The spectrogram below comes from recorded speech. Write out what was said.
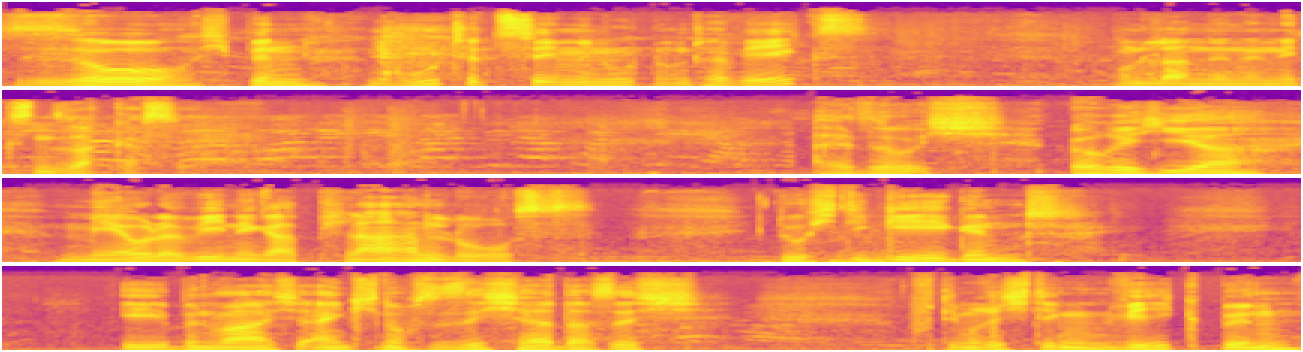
So, ich bin gute 10 Minuten unterwegs und lande in der nächsten Sackgasse. Also ich irre hier mehr oder weniger planlos durch die Gegend. Eben war ich eigentlich noch sicher, dass ich auf dem richtigen Weg bin.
